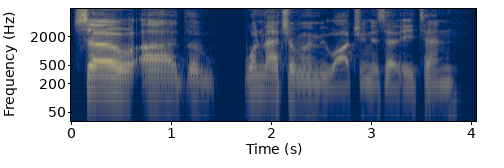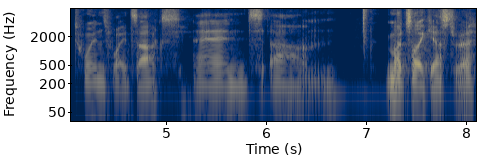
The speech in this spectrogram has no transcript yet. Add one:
So uh, the one matchup I'm going to be watching is at A10 Twins White Sox, and um, much like yesterday.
